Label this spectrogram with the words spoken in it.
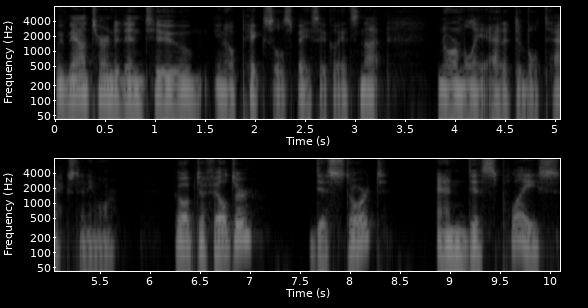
We've now turned it into, you know, pixels basically. It's not normally editable text anymore. Go up to filter, distort, and displace,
